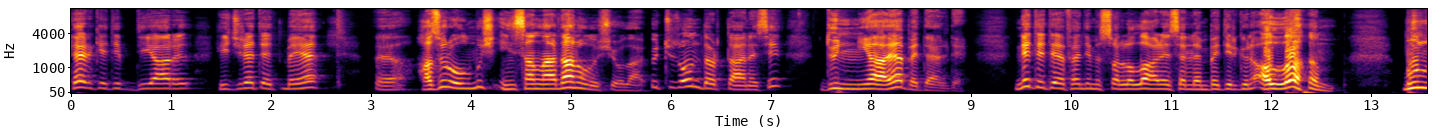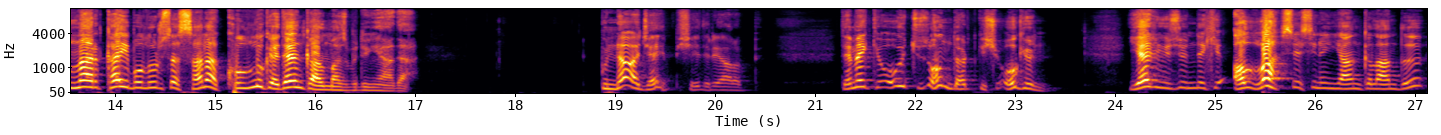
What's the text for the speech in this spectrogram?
terk edip diyarı hicret etmeye e, hazır olmuş insanlardan oluşuyorlar. 314 tanesi dünyaya bedeldi. Ne dedi Efendimiz sallallahu aleyhi ve sellem Bedir günü? Allah'ım bunlar kaybolursa sana kulluk eden kalmaz bu dünyada. Bu ne acayip bir şeydir ya Rabbi. Demek ki o 314 kişi o gün yeryüzündeki Allah sesinin yankılandığı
